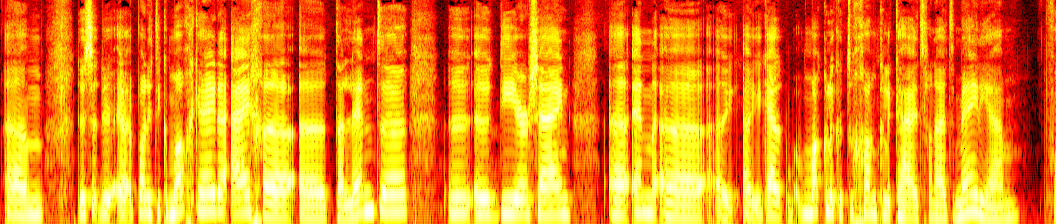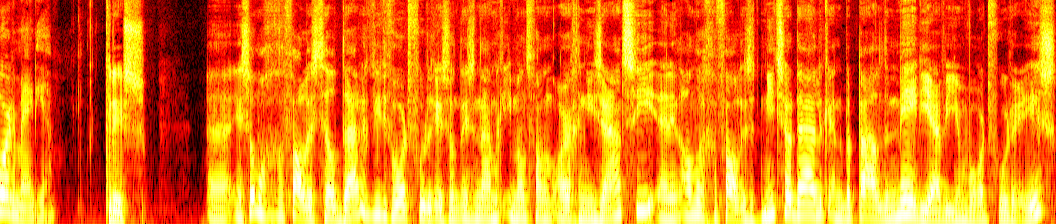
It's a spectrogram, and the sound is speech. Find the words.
Ehm, dus de eh, politieke mogelijkheden, eigen eh, talenten eh, eh, die er zijn. eh, en ja, makkelijke toegankelijkheid vanuit de media, voor de media. Chris, Eh, in sommige gevallen is het heel duidelijk wie de woordvoerder is, want dan is het namelijk iemand van een organisatie. En in andere gevallen is het niet zo duidelijk en bepalen de media wie een woordvoerder is.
